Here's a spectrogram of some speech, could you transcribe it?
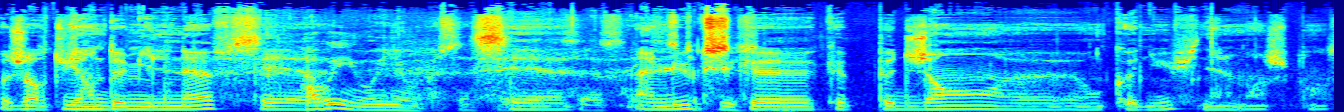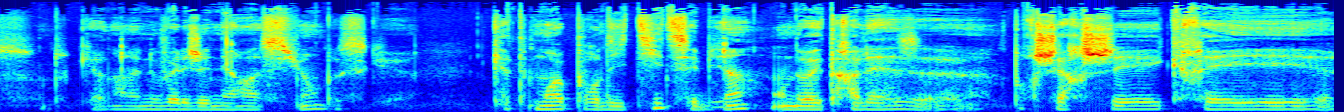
Aujourd'hui, en 2009, c'est ah oui, oui, c'est un luxe que, que, peu de gens euh, ont connu finalement, je pense. En tout cas, dans la nouvelle génération, parce que quatre mois pour dix titres, c'est bien. On doit être à l'aise euh, pour chercher, créer euh,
